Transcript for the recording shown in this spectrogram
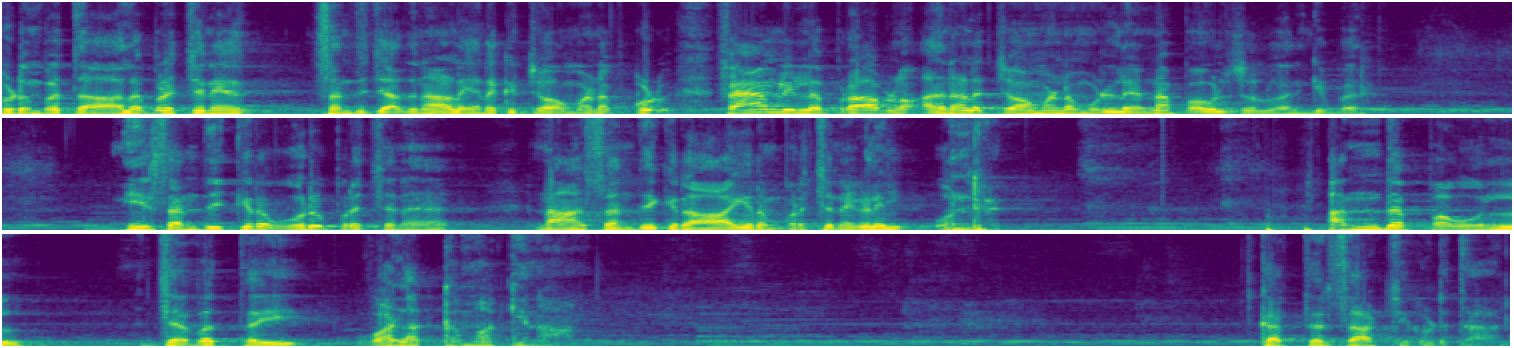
குடும்பத்தால பிரச்சனையை சந்திச்சு அதனால எனக்கு ஜோம் பண்ண ஃபேமிலியில் ப்ராப்ளம் அதனால ஜோம் பண்ண முடியலன்னா பவுல் சொல்லுவார் இங்க பாரு. நீ சந்திக்கிற ஒரு பிரச்சனை நான் சந்திக்கிற ஆயிரம் பிரச்சனைகளில் ஒன்று. அந்த பவுல் ஜெபத்தை வழக்கமாக்கினான். கர்த்தர் சாட்சி கொடுத்தார்.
